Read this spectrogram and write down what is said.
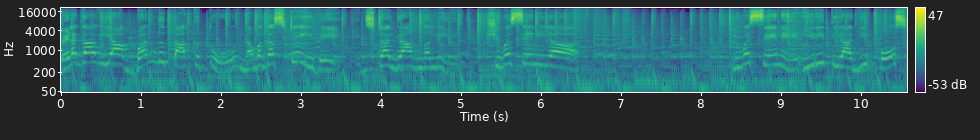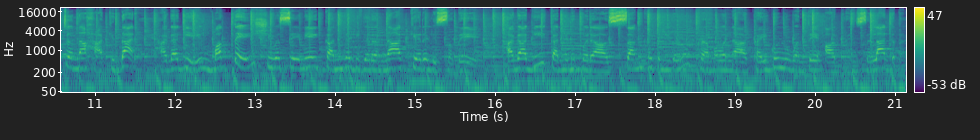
ಬೆಳಗಾವಿಯ ಬಂದ್ ತಾಕತ್ತು ನಮಗಷ್ಟೇ ಇದೆ. ಇನ್ಸ್ಟಾಗ್ರಾಂನಲ್ಲಿ ಶಿವಸೇನೆಯ ಯುವ ಸೇನೆ ಈ ರೀತಿಯಾಗಿ ಪೋಸ್ಟ್ ಅನ್ನ ಹಾಕಿದ್ದಾರೆ. ಹಾಗಾಗಿ ಮತ್ತೆ ಶಿವಸೇನೆ ಕನ್ನಡಿಗರನ್ನ ಕೆರಳಿಸದೆ. ಹಾಗಾಗಿ ಕನ್ನಡ ಪರ ಸಂಘಟನೆಗಳು ಕ್ರಮವನ್ನ ಕೈಗೊಳ್ಳುವಂತೆ ಆಗ್ರಹಿಸಲಾಗಿದೆ.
